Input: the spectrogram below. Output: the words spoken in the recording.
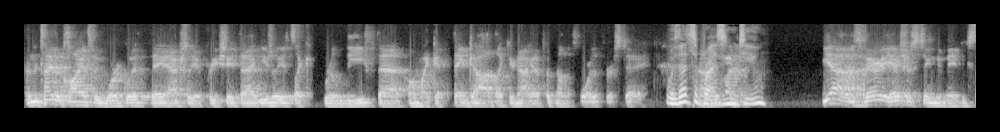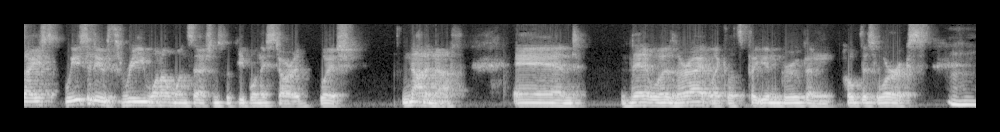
And the type of clients we work with, they actually appreciate that. Usually, it's like relief that, oh my god, thank God, like you're not going to put me on the floor the first day. Was that surprising um, to you? Yeah, it was very interesting to me because I used to, we used to do three one-on-one sessions with people when they started, which not enough. And then it was all right, like let's put you in a group and hope this works. Mm-hmm.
